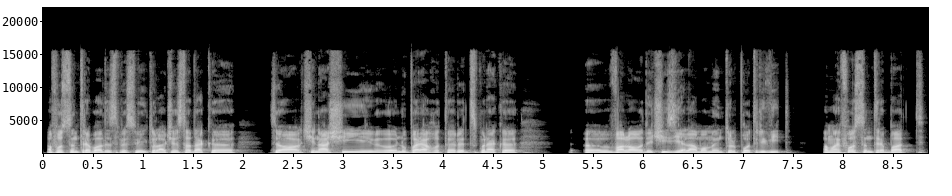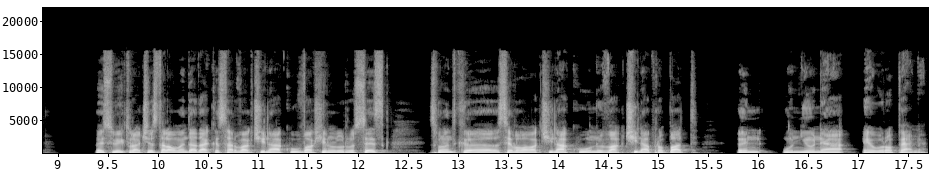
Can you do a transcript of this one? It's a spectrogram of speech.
a fost întrebat despre subiectul acesta dacă se va vaccina și uh, nu părea hotărât, spunea că uh, va lua o decizie la momentul potrivit. Am mai fost întrebat pe subiectul acesta la un moment dat dacă s-ar vaccina cu vaccinul rusesc, spunând că se va vaccina cu un vaccin aprobat în Uniunea Europeană.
